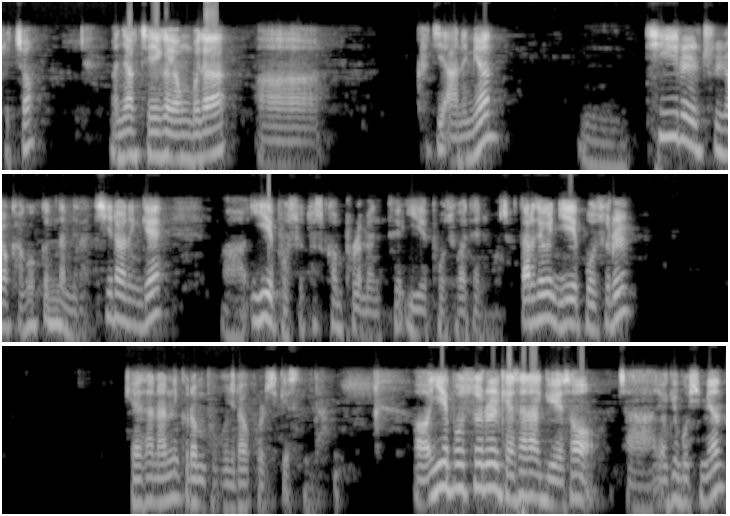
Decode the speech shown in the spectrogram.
그렇죠? 만약 j가 0보다 어, 크지 않으면 음, t를 출력하고 끝납니다. t라는 게 어, 2의 보수, two's complement 2의 보수가 되는 거죠. 따라서 이건 2의 보수를 계산하는 그런 부분이라고 볼 수 있겠습니다. 어, 2의 보수를 계산하기 위해서 자 여기 보시면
